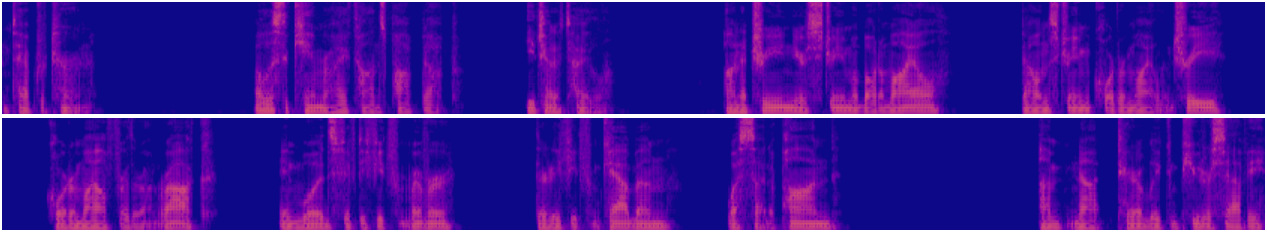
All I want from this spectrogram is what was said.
and tapped return. A list of camera icons popped up. Each had a title. On a tree near stream about a mile, downstream quarter mile in tree, quarter mile further on rock, in woods 50 feet from river, 30 feet from cabin, west side of pond. I'm not terribly computer savvy,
